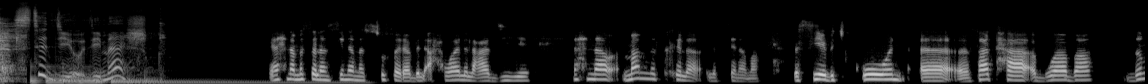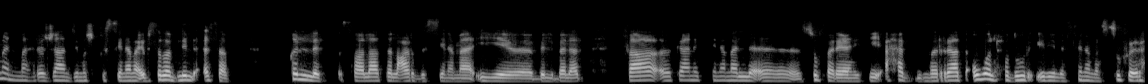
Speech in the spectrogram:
استوديو دمشق. يعني إحنا مثلا سينما السفرة بالأحوال العادية نحن ما بندخلها للسينما بس هي بتكون آه، فاتحة أبوابها ضمن مهرجان دمشق السينمائي بسبب للأسف قلة صالات العرض السينمائية بالبلد. فكانت سينما السفر يعني في أحد المرات أول حضور إلي للسينما السفر.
